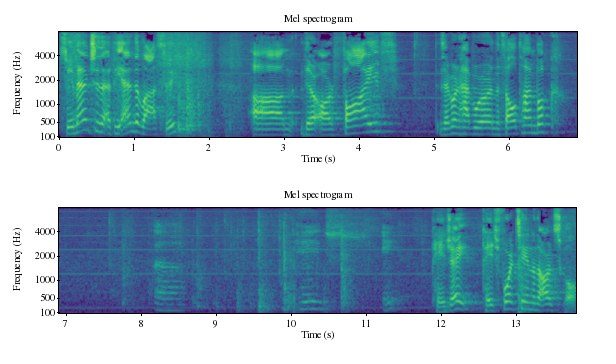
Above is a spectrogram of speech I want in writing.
So we mentioned at the end of last week, um, there are five. Does everyone have where in the Feldheim book? Uh, page eight. Page eight, page fourteen in the ArtScroll.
